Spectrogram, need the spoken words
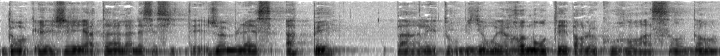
Donc, j'ai atteint la nécessité. Je me laisse happer par les tourbillons et remonter par le courant ascendant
